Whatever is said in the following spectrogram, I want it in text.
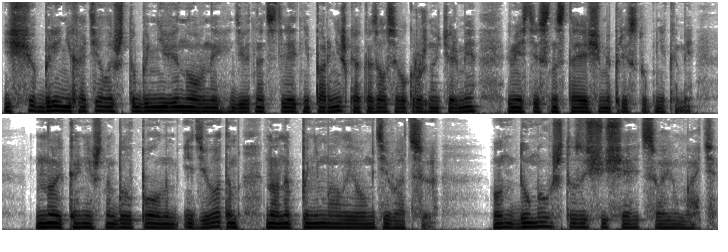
Еще Бри не хотела, чтобы невиновный девятнадцатилетний парнишка оказался в окружной тюрьме вместе с настоящими преступниками. Ной, конечно, был полным идиотом, но она понимала его мотивацию. Он думал, что защищает свою мать.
